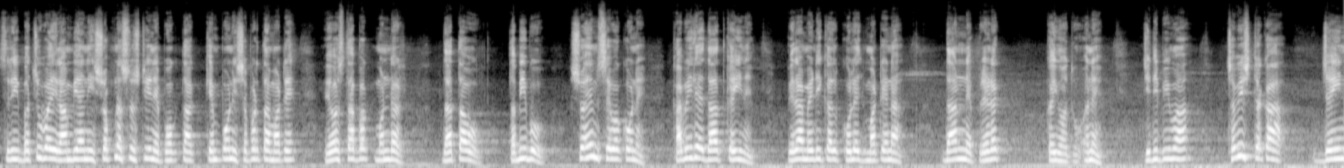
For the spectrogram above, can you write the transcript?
શ્રી બચુભાઈ રાંબિયાની સ્વપ્ન સૃષ્ટિને પહોંચતા કેમ્પોની સફળતા માટે વ્યવસ્થાપક મંડળ, દાતાઓ, તબીબો, સ્વયંસેવકોને કાબિલે દાદ કહીને પેરામેડિકલ કોલેજ માટેના દાનને પ્રેરક કહ્યું હતું અને જીડીપીમાં છવ્વીસ ટકા જૈન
